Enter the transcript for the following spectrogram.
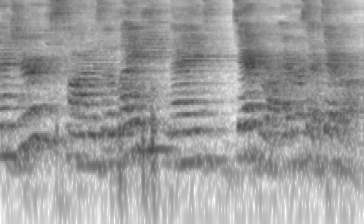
And during this time, there's a lady named Deborah. Everyone say Deborah.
